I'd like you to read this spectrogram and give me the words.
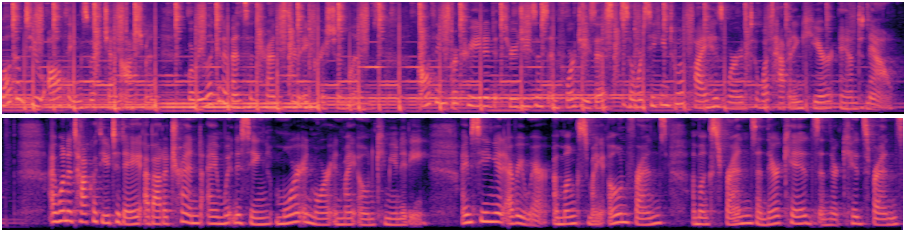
Welcome to All Things with Jen Oshman, where we look at events and trends through a Christian lens. All things were created through Jesus and for Jesus, so we're seeking to apply his word to what's happening here and now. I want to talk with you today about a trend I am witnessing more and more in my own community. I'm seeing it everywhere, amongst my own friends, amongst friends and their kids and their kids' friends,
